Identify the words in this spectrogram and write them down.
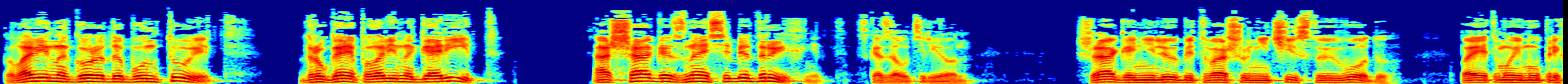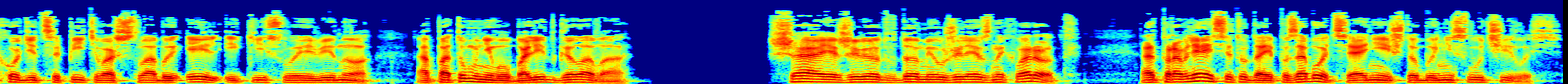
«Половина города бунтует, другая половина горит. «А Шага, знай себе, дрыхнет», — сказал Тирион. «Шага не любит вашу нечистую воду, поэтому ему приходится пить ваш слабый эль и кислое вино, а потом у него болит голова. Шая живет в доме у железных ворот. Отправляйся туда и позаботься о ней, чтобы не случилось».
